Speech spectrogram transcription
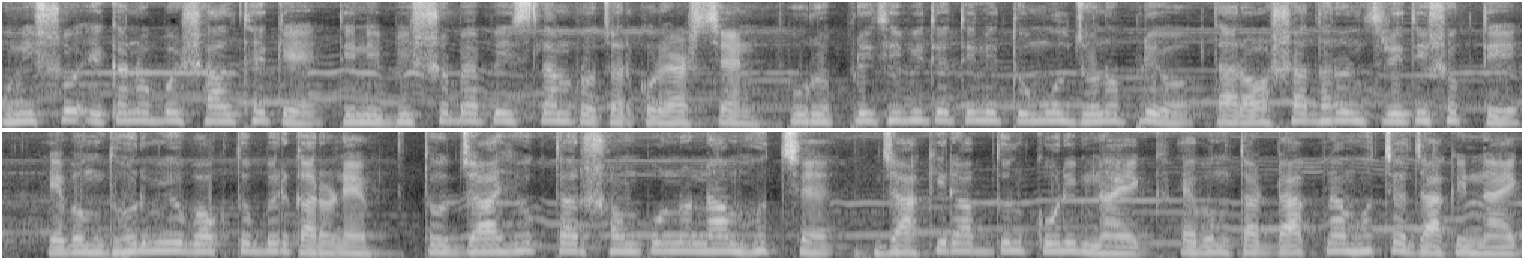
উনিশশো একানব্বই সাল থেকে তিনি বিশ্বব্যাপী ইসলাম প্রচার করে আসছেন। পুরো পৃথিবীতে তিনি তুমুল জনপ্রিয়, তার অসাধারণ স্মৃতিশক্তি এবং ধর্মীয় বক্তব্যের কারণে। তো যাই হোক, তার সম্পূর্ণ নাম হচ্ছে জাকির আব্দুল করিম নায়েক এবং তার ডাক নাম হচ্ছে জাকির নায়েক।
